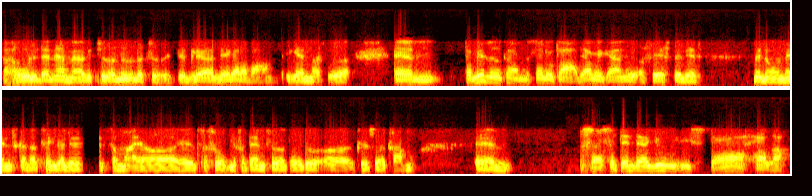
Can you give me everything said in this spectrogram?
der er roligt den her mørke tid og midlertidigt. Det bliver lækkert og varmt igen og så videre. Øhm, for mit vedkommende, så er det jo klart, at jeg vil gerne ud og feste lidt med nogle mennesker, der tænker lidt som mig, og øh, forhåbentlig får danset og drukket og kysset og krammet. Øhm, så, så den der jul i større haller,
